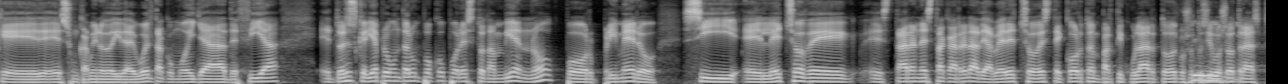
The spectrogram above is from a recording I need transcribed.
que es un camino de ida y vuelta, como ella decía. Entonces quería preguntar un poco por esto también, ¿no? Por primero, si el hecho de estar en esta carrera, de haber hecho este corto en particular, todos vosotros y vosotras,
